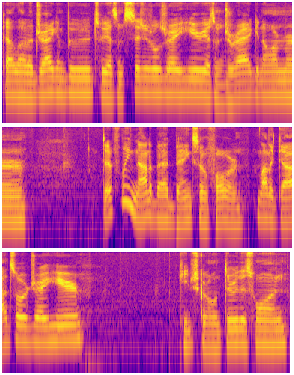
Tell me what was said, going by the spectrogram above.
Got a lot of dragon boots. We got some sigils right here. We got some dragon armor. Definitely not a bad bank so far. A lot of god swords right here. Keep scrolling through this one.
